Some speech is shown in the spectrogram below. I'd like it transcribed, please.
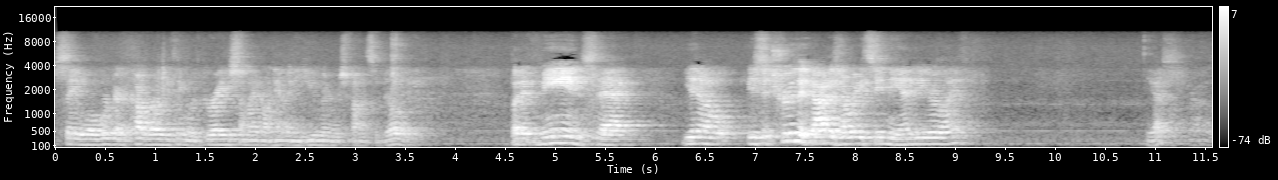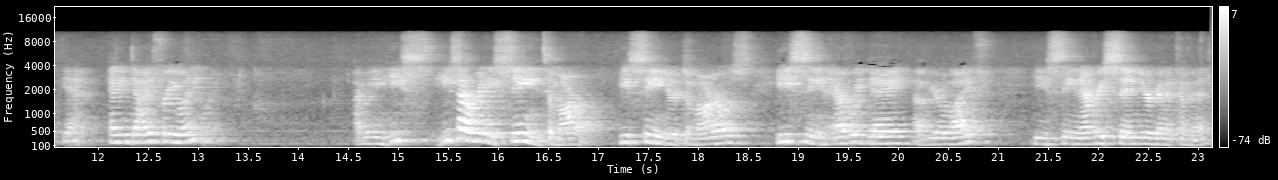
say, well, we're going to cover everything with grace and I don't have any human responsibility. But it means that, you know, is it true that God has already seen the end of your life? Yes? Yeah. And He died for you anyway. I mean, He's, he's already seen tomorrow. He's seen your tomorrows. He's seen every day of your life. He's seen every sin you're going to commit.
